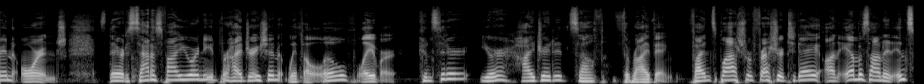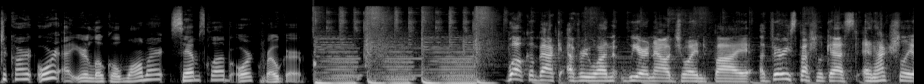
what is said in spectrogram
Mandarin Orange. It's there to satisfy your need for hydration with a little flavor. Consider your hydrated self thriving. Find Splash Refresher today on Amazon and Instacart or at your local Walmart, Sam's Club, or Kroger. Welcome back, everyone. We are now joined by a very special guest and actually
